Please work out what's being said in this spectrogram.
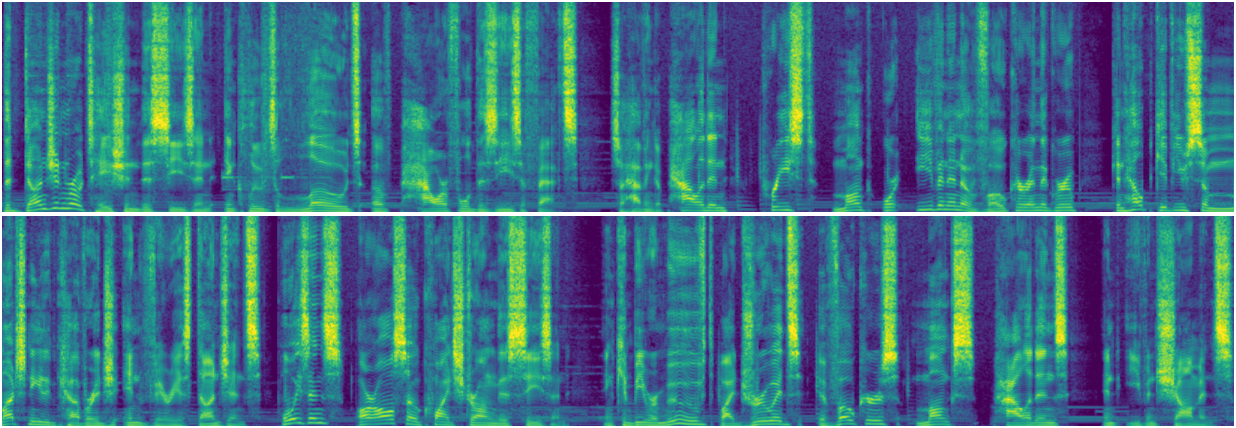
The dungeon rotation this season includes loads of powerful disease effects, so having a paladin, priest, monk, or even an evoker in the group can help give you some much needed coverage in various dungeons. Poisons are also quite strong this season and can be removed by druids, evokers, monks, paladins, and even shamans.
